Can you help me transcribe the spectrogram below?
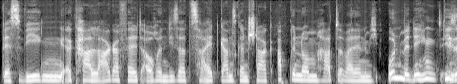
weswegen Karl Lagerfeld auch in dieser Zeit ganz, ganz stark abgenommen hatte, weil er nämlich unbedingt Diese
